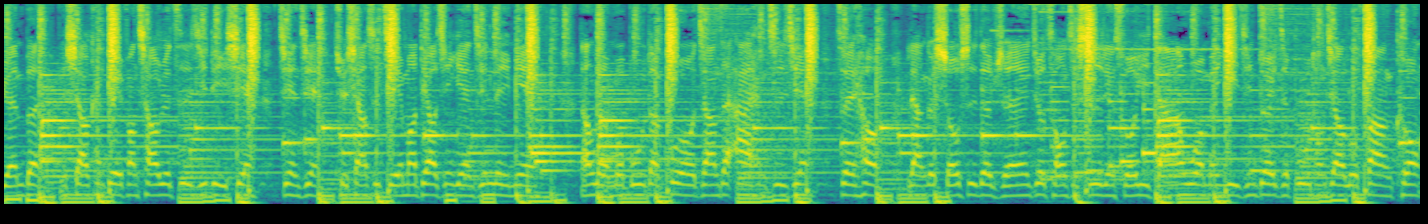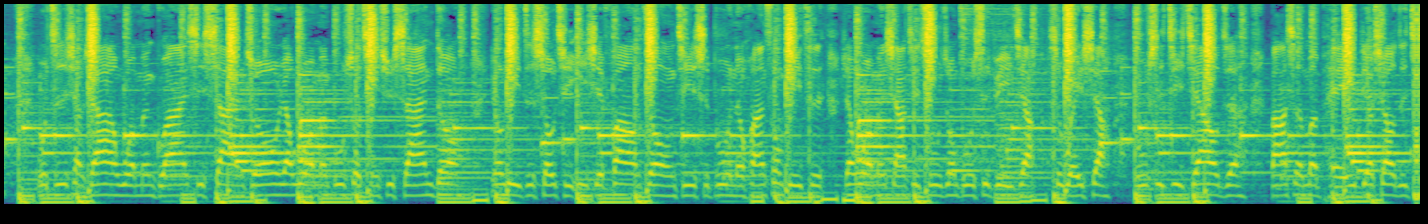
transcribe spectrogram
原本能笑看对方超越自己底线，渐渐却像是睫毛掉进眼睛里面。当冷漠不断扩张在爱恨之间，最后两个熟识的人就从此失联。所以当我们已经对着不同角落放空。我只想让我们关系善终，让我们不说情绪煽动，用理智收起一些放纵。即使不能欢送彼此，让我们想起初衷，不是比较，是微笑，不是计较着把什么赔掉，笑着接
